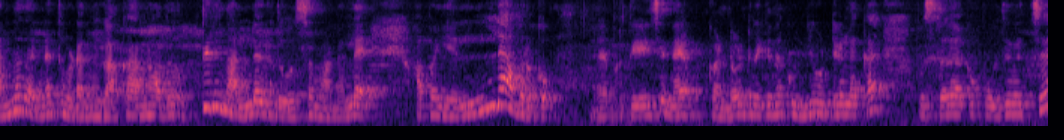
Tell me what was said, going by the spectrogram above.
അന്ന് തന്നെ തുടങ്ങുക. കാരണം അത് ഒത്തിരി നല്ലൊരു ദിവസമാണല്ലേ? അപ്പോൾ എല്ലാവർക്കും പ്രത്യേകിച്ച് എന്നെ കണ്ടുകൊണ്ടിരിക്കുന്ന കുഞ്ഞു കുട്ടികളൊക്കെ പുസ്തകമൊക്കെ പൂജ വെച്ച്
